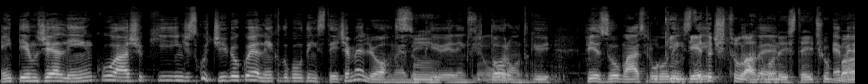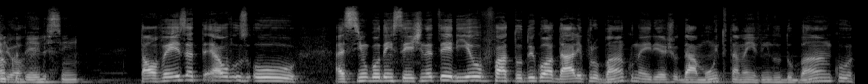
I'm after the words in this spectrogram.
Em termos de elenco, acho que indiscutível que o elenco do Golden State é melhor, né? Sim, do que o elenco sim, de Toronto, o, que pesou mais pro Golden State. O quinteto titular do é, Golden State, o é banco melhor, dele, né? sim. Talvez até o, o Assim, o Golden State ainda teria o fator do Iguodala para o banco, né? Iria ajudar muito também vindo do banco.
